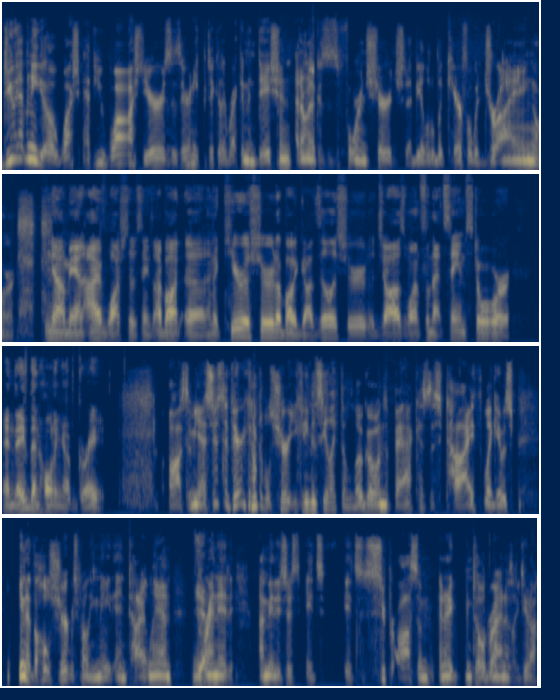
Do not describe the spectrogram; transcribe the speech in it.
do you have any uh, wash? Have you washed yours? Is there any particular recommendation? I don't know because it's a foreign shirt. Should I be a little bit careful with drying or? No, man, I've washed those things. I bought uh, an Akira shirt, I bought a Godzilla shirt, a Jaws one from that same store, and they've been holding up great. Awesome. Yeah, it's just a very comfortable shirt. You can even see like the logo on the back has this tie. Like it was, you know, the whole shirt was probably made in Thailand, Yeah. printed. I mean, it's just it's it's super awesome. And I even told Ryan, I was like, dude, I'll,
